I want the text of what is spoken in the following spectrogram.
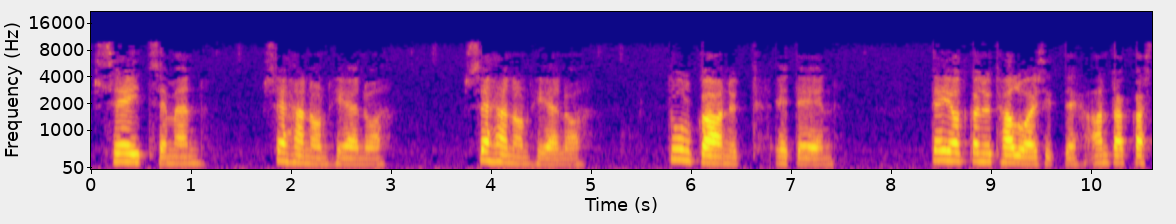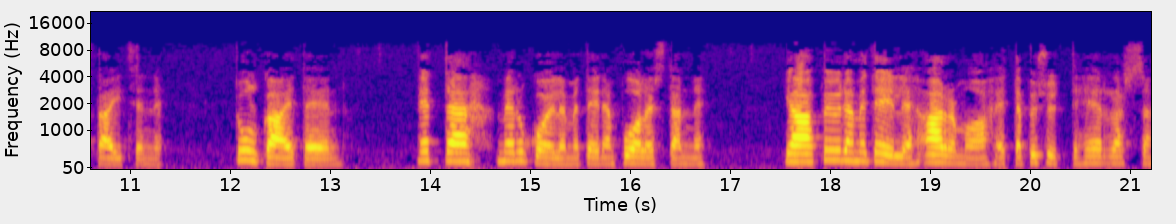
seitsemän. Sehän on hienoa. Sehän on hienoa. Tulkaa nyt eteen. Te, jotka nyt haluaisitte antaa kastaa itsenne, tulkaa eteen, että me rukoilemme teidän puolestanne ja pyydämme teille armoa, että pysytte Herrassa.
